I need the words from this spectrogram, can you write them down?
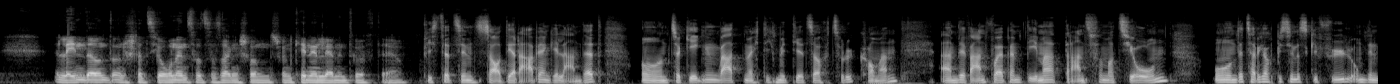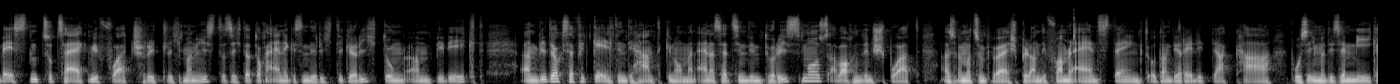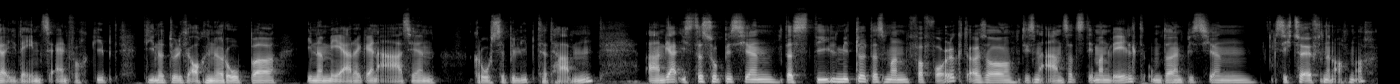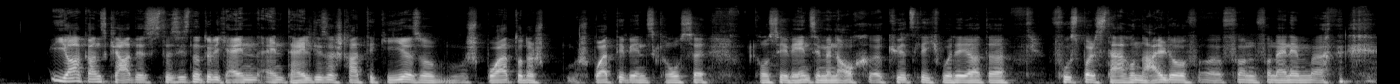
Länder und, und, Stationen sozusagen schon, schon kennenlernen durfte. Ja. Bist jetzt in Saudi-Arabien gelandet und zur Gegenwart möchte ich mit dir jetzt auch zurückkommen. Ähm, wir waren vorher beim Thema Transformation und jetzt habe ich auch ein bisschen das Gefühl, um den Westen zu zeigen, wie fortschrittlich man ist, dass sich da doch einiges in die richtige Richtung ähm, bewegt, ähm, wird ja auch sehr viel Geld in die Hand genommen. Einerseits in den Tourismus, aber auch in den Sport. Also wenn man zum Beispiel an die Formel 1 denkt oder an die Rallye Dakar, wo es ja immer diese Mega-Events einfach gibt, die natürlich auch in Europa, in Amerika, in Asien große Beliebtheit haben. Ähm, ja, ist das so ein bisschen das Stilmittel, das man verfolgt, also diesen Ansatz, den man wählt, um da ein bisschen sich zu öffnen auch noch? Ja, ganz klar, das, das ist natürlich ein, ein Teil dieser Strategie, also Sport oder Sportevents, große, große Events. Ich meine, auch äh, kürzlich wurde ja der Fußballstar Ronaldo äh, von, von einem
